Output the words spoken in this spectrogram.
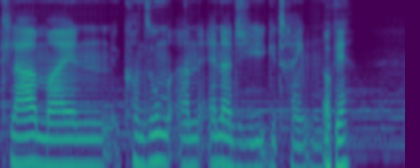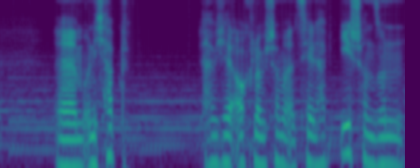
klar mein Konsum an Energy-Getränken. Okay. Ähm, und ich habe, habe ich ja auch, glaube ich, schon mal erzählt, habe eh schon so einen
